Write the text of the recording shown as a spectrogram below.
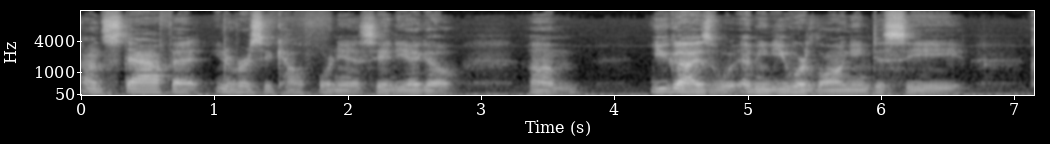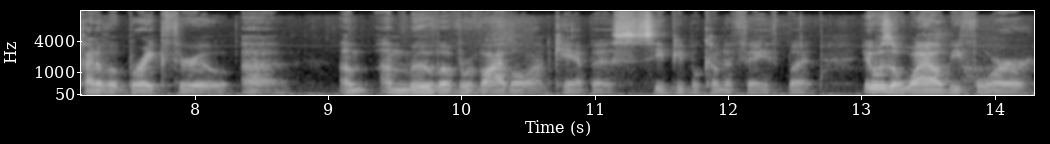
on staff at University of California, San Diego, um, you guys, I mean, you were longing to see kind of a breakthrough, uh, a, a move of revival on campus, see people come to faith. But it was a while before,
